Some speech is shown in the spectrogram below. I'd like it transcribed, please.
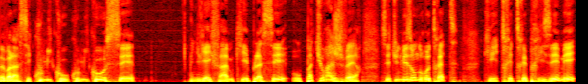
Euh, voilà, c'est Kumiko. Kumiko, c'est une vieille femme qui est placée au pâturage vert. C'est une maison de retraite qui est très très prisée, mais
